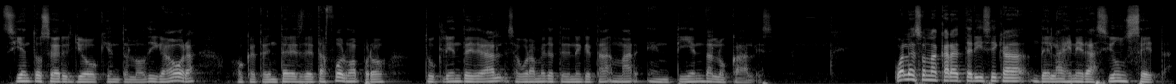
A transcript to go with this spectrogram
Siento ser yo quien te lo diga ahora o que te enteres de esta forma, pero tu cliente ideal seguramente tiene que tomar en tiendas locales. ¿Cuáles son las características de la generación Z?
